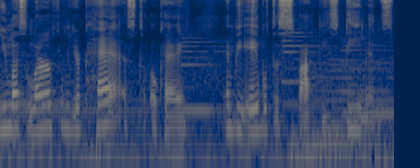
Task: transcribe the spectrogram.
You must learn from your past, okay? And be able to spot these demons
